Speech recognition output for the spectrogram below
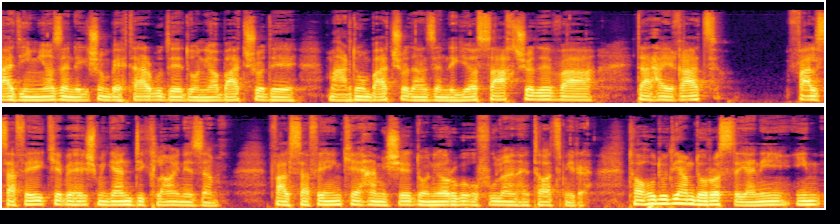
قدیمی ها زندگیشون بهتر بوده دنیا بد شده مردم بد شدن زندگی ها سخت شده و در حقیقت فلسفه ای که بهش میگن دیکلاینیزم فلسفه این که همیشه دنیا رو به افول و انحطاط میره. تا حدودی هم درسته یعنی این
